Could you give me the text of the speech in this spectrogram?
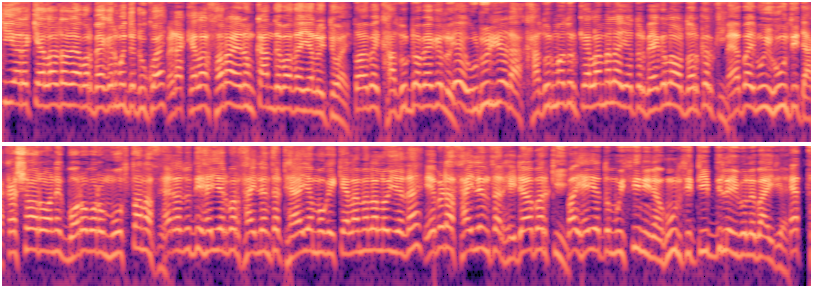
কি আরে কেলাটারে আবার ব্যাগের মধ্যে ঢুকায়। বেটা কেলার ছড়া এরকম কান্দে বাজাইয়া লইতে হয়। তয় ভাই খাজুরটা ব্যাগে লই। উডুরিয়াটা খাজুর মাদুর কেলা মেলা তোর ব্যাগে লওয়ার দরকার কি? মেয়া ভাই, মুই হুনছি ঢাকা শহরে অনেক বড় বড় মোস্তান আছে। এরা যদি হেয়ার বার সাইলেন্সার ঠেয়াইয়া মগে কেলা মেলা লইয়া যায় এ বেটা সাইলেন্সার হেডা আবার কি? ভাই হেয়া তো মুই চিনি না হুনছি টিপ দিলেই বলে বাইরে। এত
